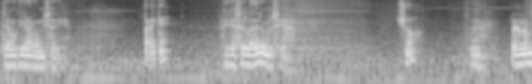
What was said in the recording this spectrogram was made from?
tenemos que ir a la comisaría. ¿Para qué? Hay que hacer la denuncia. ¿Yo? Sí. Pero no,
